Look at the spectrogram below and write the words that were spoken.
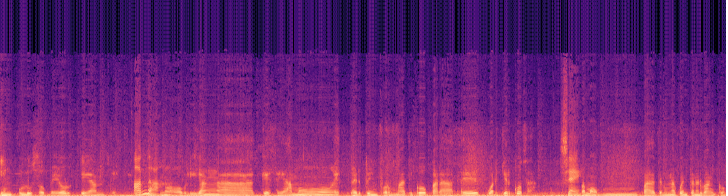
incluso peor que antes. Anda. Nos obligan a que seamos expertos informáticos para hacer cualquier cosa. Sí. Vamos, mm, para tener una cuenta en el banco.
